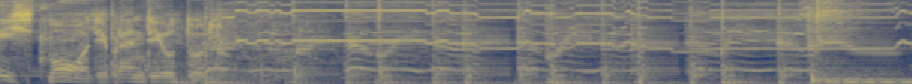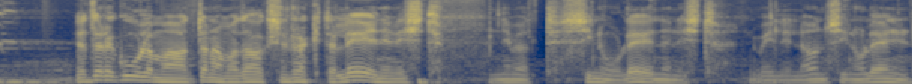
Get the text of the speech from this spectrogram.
teistmoodi brändijutud. ja tere kuulama, täna ma tahaksin rääkida Leninist, nimelt sinu Leninist, milline on sinu Lenin.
